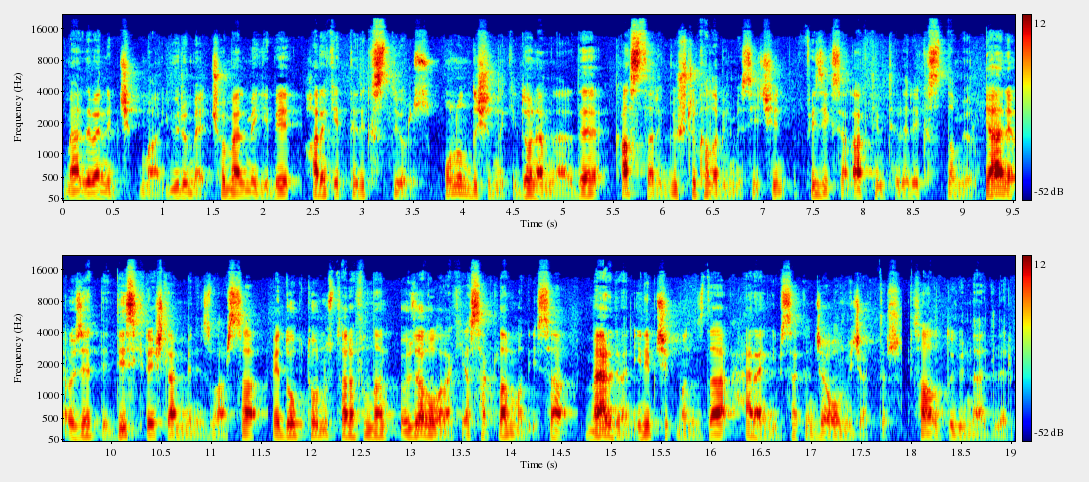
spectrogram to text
merdiven inip çıkma, yürüme, çömelme gibi hareketleri kısıtlıyoruz. Onun dışındaki dönemlerde kasların güçlü kalabilmesi için fiziksel aktiviteleri kısıtlamıyorum. Yani özetle disk kireçlenmeniz varsa ve doktorunuz tarafından özel olarak yasaklanmadıysa merdiven inip çıkmanızda herhangi bir sakınca olmayacaktır. Sağlıklı günler dilerim.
